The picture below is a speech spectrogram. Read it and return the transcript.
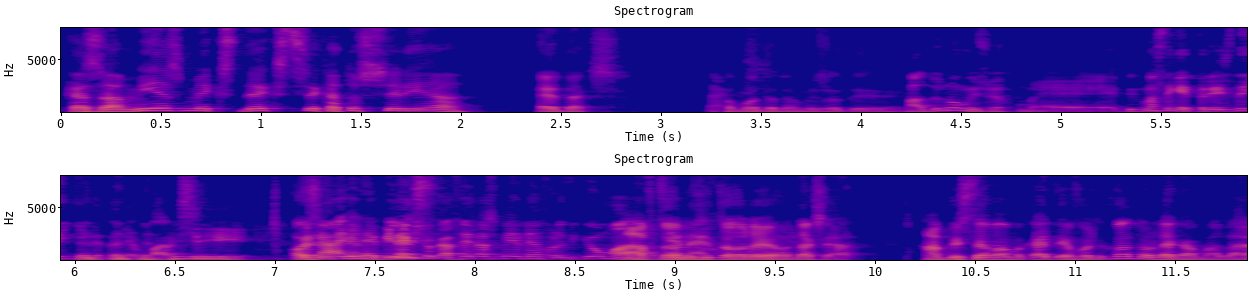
Καζαμίας με 66% στη σεριά. Εντάξει. Εντάξει. Οπότε νομίζω ότι. Παντού νομίζω έχουμε. Επειδή είμαστε και τρεις, δεν γίνεται να υπάρξει. Όχι, να, ε, να επιλέξει ο καθένας μια διαφορετική ομάδα. Αυτό και είναι να και το έχουμε- ωραίο. Εντάξει, α- αν πιστεύαμε κάτι διαφορετικό, το λέγαμε. Αλλά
